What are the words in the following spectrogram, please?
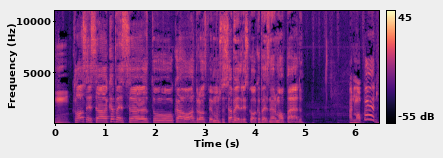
Mm. Klausies, kāpēc tu kā atbrauc pie mums uz sabiedrisko, kāpēc ne ar mopēdu? Ar mopēdu?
